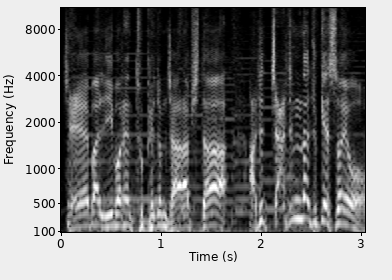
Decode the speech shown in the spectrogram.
제발 이번엔 투표 좀 잘합시다. 아주 짜증나 죽겠어요.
